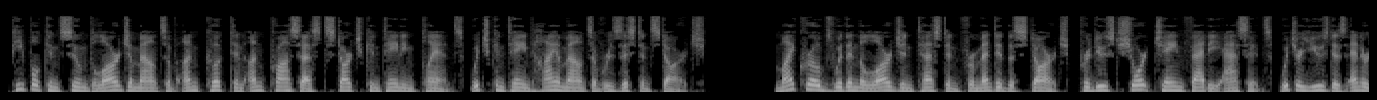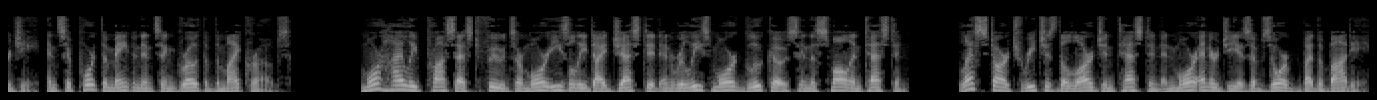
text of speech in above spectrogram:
people consumed large amounts of uncooked and unprocessed starch-containing plants, which contained high amounts of resistant starch. Microbes within the large intestine fermented the starch, produced short-chain fatty acids, which are used as energy, and support the maintenance and growth of the microbes. More highly processed foods are more easily digested and release more glucose in the small intestine. Less starch reaches the large intestine and more energy is absorbed by the body.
